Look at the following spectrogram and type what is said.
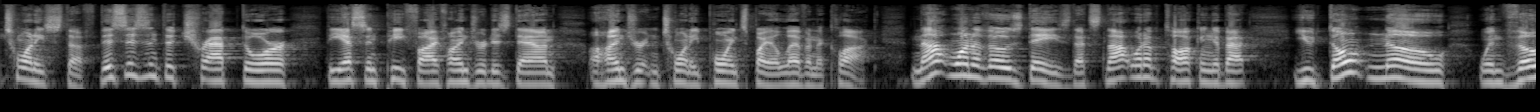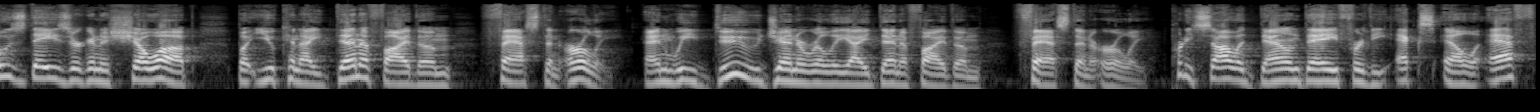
80-20 stuff. This isn't the trapdoor. The S&P 500 is down 120 points by 11 o'clock. Not one of those days. That's not what I'm talking about. You don't know when those days are going to show up, but you can identify them fast and early and we do generally identify them fast and early. Pretty solid down day for the XLF,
